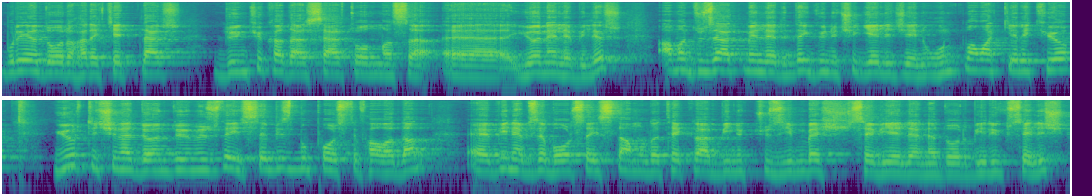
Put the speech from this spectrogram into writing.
buraya doğru hareketler dünkü kadar sert olmasa e, yönelebilir. Ama düzeltmelerinde gün içi geleceğini unutmamak gerekiyor. Yurt içine döndüğümüzde ise biz bu pozitif havadan e, bir nebze Borsa İstanbul'da tekrar 1325 seviyelerine doğru bir yükseliş.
